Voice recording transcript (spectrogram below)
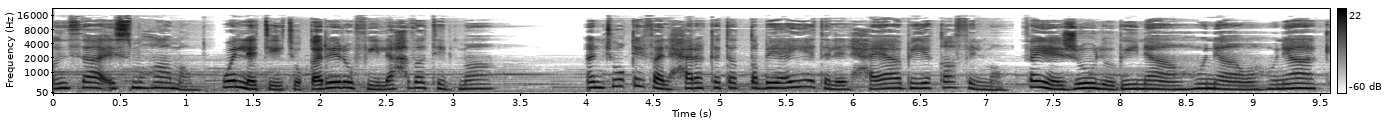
أنثى اسمها مام والتي تقرر في لحظة ما أن توقف الحركة الطبيعية للحياة بإيقاف الموت. فيجول بنا هنا وهناك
